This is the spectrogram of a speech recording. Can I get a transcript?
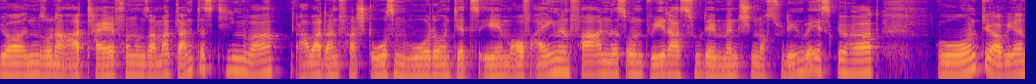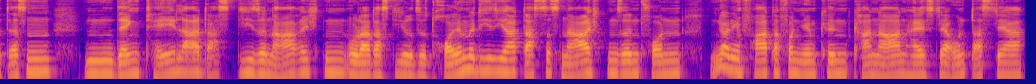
ja, in so einer Art Teil von unserem Atlantis-Team war, aber dann verstoßen wurde und jetzt eben auf eigenen Fahnen ist und weder zu den Menschen noch zu den Race gehört. Und ja, währenddessen hm, denkt Taylor, dass diese Nachrichten oder dass diese Träume, die sie hat, dass das Nachrichten sind von ja, dem Vater von ihrem Kind, Kanan heißt er, und dass der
